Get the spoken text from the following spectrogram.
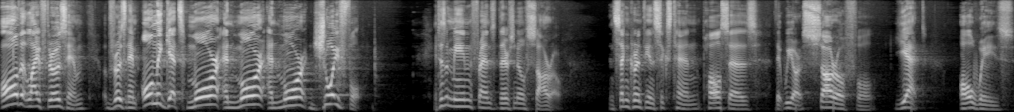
all that life throws him, throws at him, only gets more and more and more joyful. It doesn't mean, friends, there's no sorrow. In 2 Corinthians 6:10, Paul says that we are sorrowful, yet always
